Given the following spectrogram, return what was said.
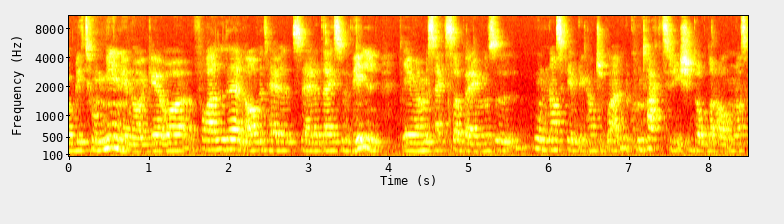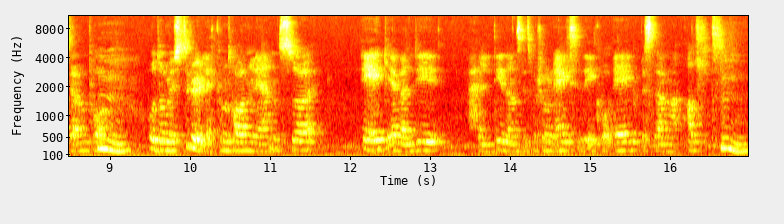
og bli tvunget inn i noe. Og for all del, av og til så er det de som vil drive med sexarbeid, men så underskriver de kanskje på en kontrakt som de ikke burde ha underskrevet på. Mm. Og da mister du litt kontrollen igjen. Så jeg er veldig heldig i den situasjonen jeg sitter i, hvor jeg bestemmer alt. Mm.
